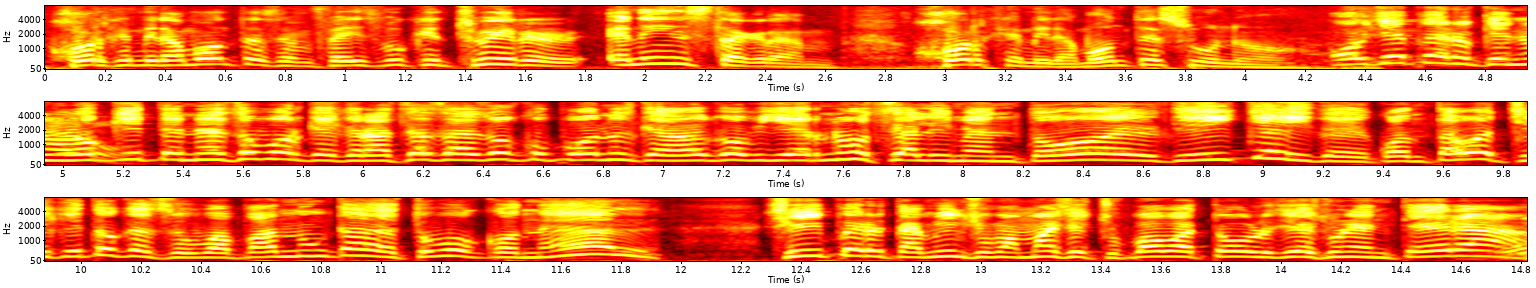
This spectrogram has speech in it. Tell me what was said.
Jorge Miramontes en Facebook y Twitter. En Instagram, Jorge Miramontes 1. Oye, pero que no lo quiten eso porque gracias a esos cupones que da el gobierno se alimentó el DJ de cuando estaba chiquito que su papá nunca estuvo con él. Sí, pero también su mamá se chupaba todos los días una entera.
